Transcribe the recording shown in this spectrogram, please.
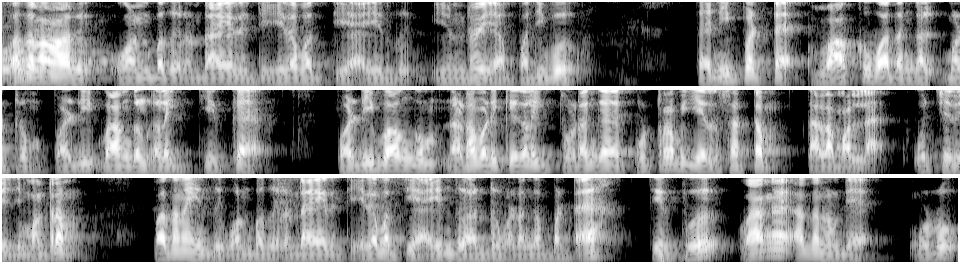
பதினாறு ஒன்பது ரெண்டாயிரத்தி இருபத்தி ஐந்து இன்றைய பதிவு. தனிப்பட்ட வாக்குவாதங்கள் மற்றும் பழி வாங்கல்களை தீர்க்க பழிவாங்கும் நடவடிக்கைகளை தொடங்க குற்றவியல் சட்டம் தளமல்ல. உச்சநீதிமன்றம் பதினைந்து ஒன்பது ரெண்டாயிரத்தி இருபத்தி ஐந்து அன்று வழங்கப்பட்ட தீர்ப்பு. வாங்க அதனுடைய முழு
